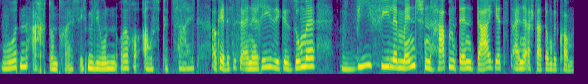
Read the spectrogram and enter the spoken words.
wurden 38 Millionen Euro ausbezahlt. Okay, das ist eine riesige Summe. Wie viele Menschen haben denn da jetzt eine Erstattung bekommen?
